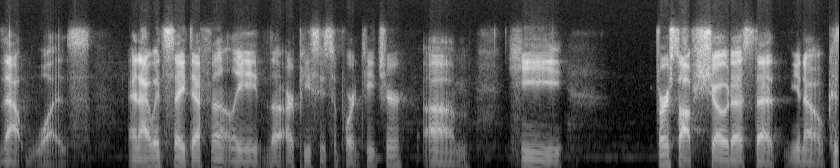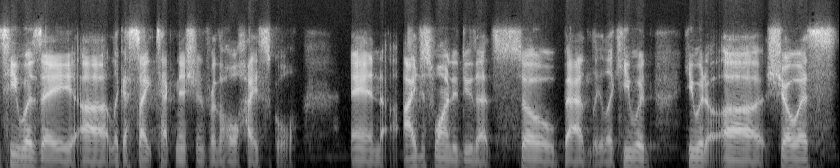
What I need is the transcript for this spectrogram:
that was. And I would say definitely the RPC support teacher. Um, he first off showed us that you know because he was a uh, like a site technician for the whole high school, and I just wanted to do that so badly. Like he would he would uh, show us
